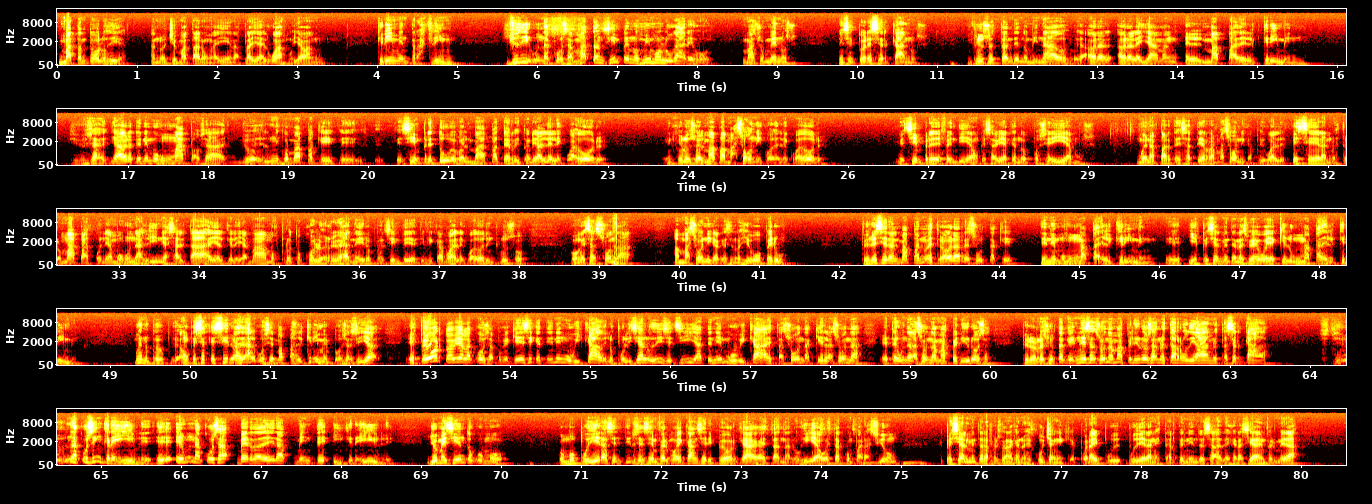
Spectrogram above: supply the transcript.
matan todos los días. Anoche mataron ahí en la playa del Guasmo, ya van crimen tras crimen. Yo digo una cosa, matan siempre en los mismos lugares, o más o menos en sectores cercanos. Incluso están denominados, ahora, ahora le llaman el mapa del crimen. O sea, ya ahora tenemos un mapa. O sea, yo el único mapa que, que, siempre tuve fue el mapa territorial del Ecuador, incluso el mapa masónico del Ecuador, que siempre defendía, aunque sabía que no poseíamos buena parte de esa tierra amazónica, pues igual ese era nuestro mapa, poníamos unas líneas saltadas ahí al que le llamábamos protocolo de Río de Janeiro, pero siempre identificamos al Ecuador incluso con esa zona amazónica que se nos llevó Perú. Pero ese era el mapa nuestro, ahora resulta que tenemos un mapa del crimen, eh, y especialmente en la ciudad de Guayaquil un mapa del crimen. Bueno, pero aunque sea que sirva de algo ese mapa del crimen, pues, o sea, si ya es peor todavía la cosa, porque quiere decir que tienen ubicado, y los policías lo dicen, sí, ya tenemos ubicada esta zona, que es la zona, esta es una de las zonas más peligrosas, pero resulta que en esa zona más peligrosa no está rodeada, no está cercada. Una cosa increíble, es una cosa verdaderamente increíble. Yo me siento como, como pudiera sentirse ese enfermo de cáncer, y peor que haga esta analogía o esta comparación, especialmente a las personas que nos escuchan y que por ahí pudieran estar teniendo esa desgraciada enfermedad.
